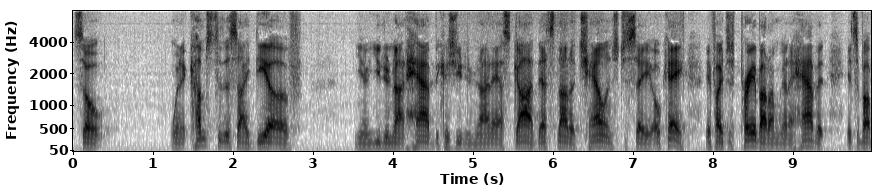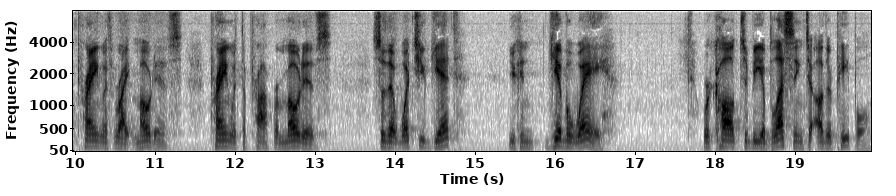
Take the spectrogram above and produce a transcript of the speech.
So, when it comes to this idea of you know you do not have because you do not ask God, that's not a challenge to say, okay, if I just pray about it, I'm going to have it. It's about praying with right motives, praying with the proper motives so that what you get, you can give away. We're called to be a blessing to other people.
